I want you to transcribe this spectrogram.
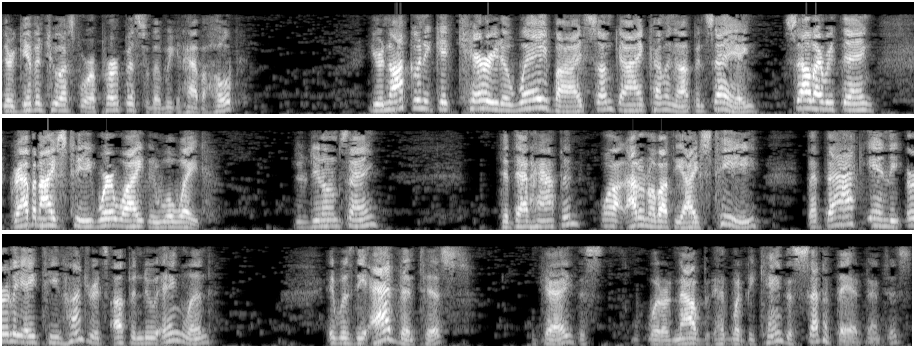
They're given to us for a purpose so that we can have a hope. You're not going to get carried away by some guy coming up and saying, sell everything, grab an iced tea, wear white, and we'll wait. Do you know what I'm saying? Did that happen? Well, I don't know about the iced tea, but back in the early 1800s up in New England, it was the Adventists, okay, this what are now what became the Seventh Day Adventists.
